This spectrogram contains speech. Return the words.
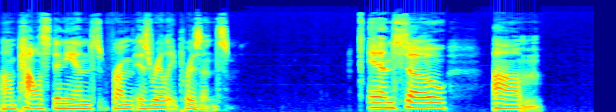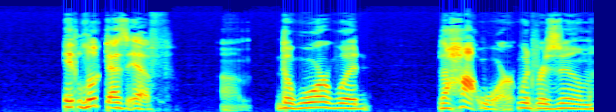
um, Palestinians from Israeli prisons. And so um, it looked as if um, the war would, the hot war would resume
